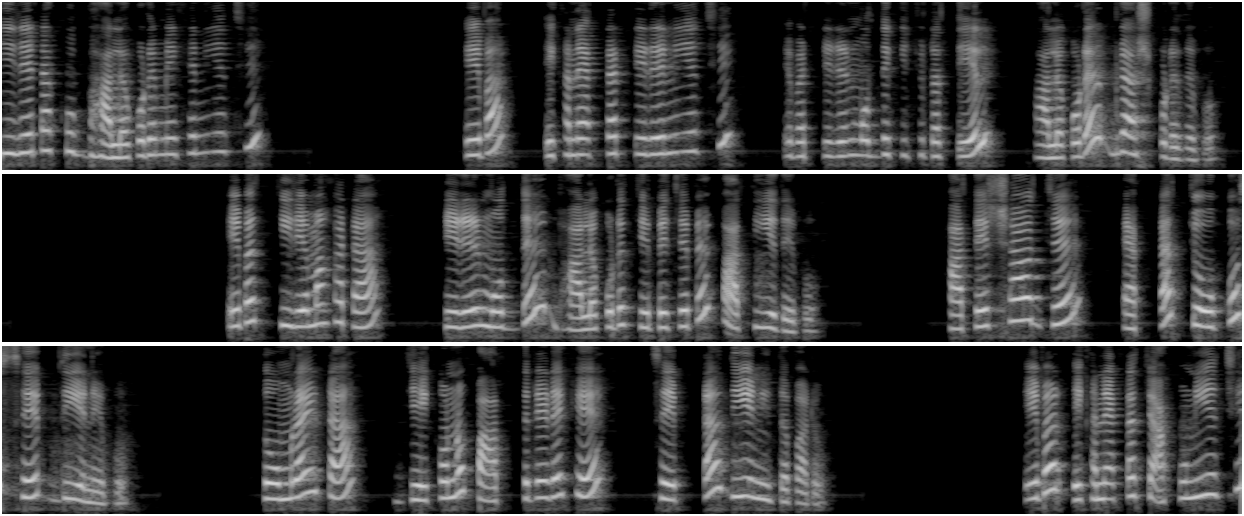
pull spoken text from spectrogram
চিড়েটা খুব ভালো করে মেখে নিয়েছি। এবার এখানে একটা ট্রে নিয়েছি, এবার ট্রের মধ্যে কিছুটা তেল ভালো করে ব্রাশ করে দেব। এবার চিড়ে মাখাটা ট্রের মধ্যে ভালো করে চেপে চেপে পাতিয়ে দেব। হাতের সাহায্যে একটা চৌকো শেপ দিয়ে নেব। তোমরা এটা যে কোনো পাত্রে রেখে শেপটা দিয়ে নিতে পারো। এবার এখানে একটা চাকু নিয়েছি,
